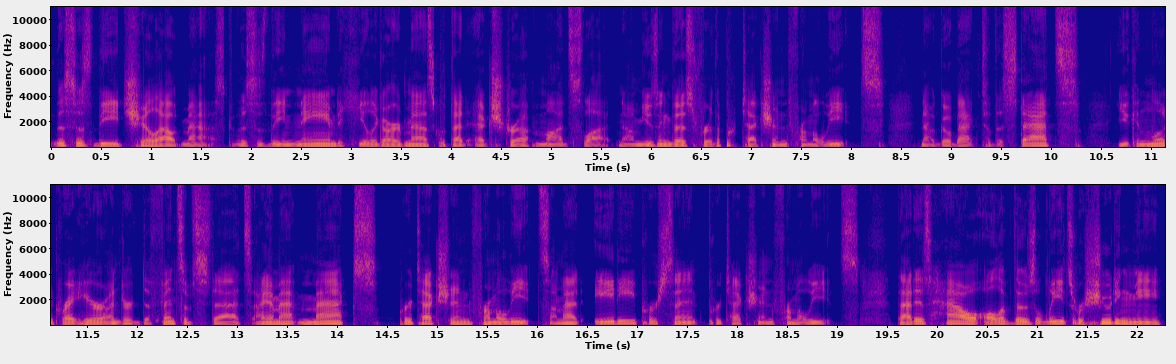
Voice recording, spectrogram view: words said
This is the Chill Out mask. This is the named Gila Guard mask with that extra mod slot. Now, I'm using this for the protection from elites. Now, go back to the stats. You can look right here under defensive stats. I am at max protection from elites. I'm at 80% protection from elites. That is how all of those elites were shooting me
